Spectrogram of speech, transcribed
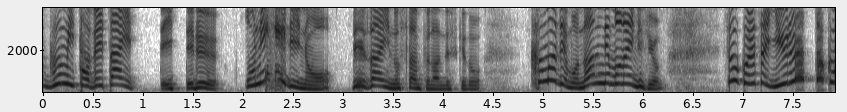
あ、グミ食べたいって言ってる、おにぎりのデザインのスタンプなんですけど、クマでも何でもないんですよ。そう、これさ、ゆるっとくま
